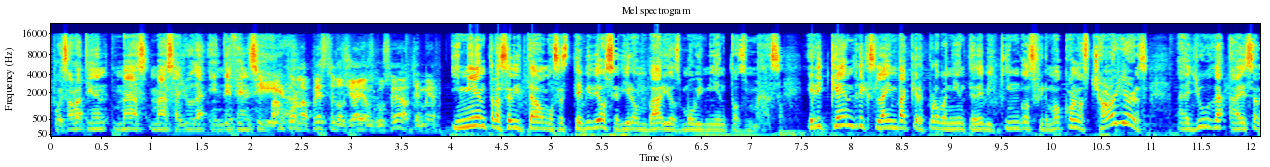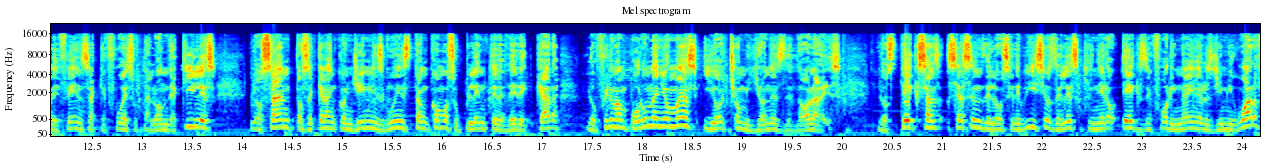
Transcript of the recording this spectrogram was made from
pues ahora tienen más, más ayuda en defensiva. Van por la peste los Giants, eh, a temer. Y mientras editábamos este video se dieron varios movimientos más. Eric Kendricks, linebacker proveniente de Vikingos, firmó con los Chargers. Ayuda a esa defensa que fue su talón de Aquiles. Los Santos se quedan con James Winston como suplente de Derek Carr. Lo firman por un año más y 8 millones de dólares. Los Texans se hacen de los servicios del esquinero ex de 49ers Jimmy Ward.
